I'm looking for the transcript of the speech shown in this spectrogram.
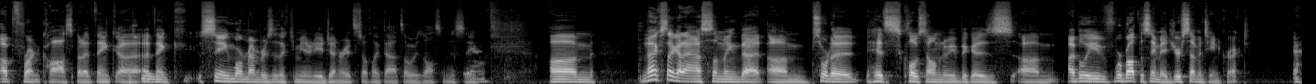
upfront cost, but I think uh, I Mhm. think seeing more members of the community generate stuff like that is always awesome to see. Yeah. Um, next, I got to ask something that um sort of hits close to home to me because um I believe we're about the same age. You're 17, correct? Yeah.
